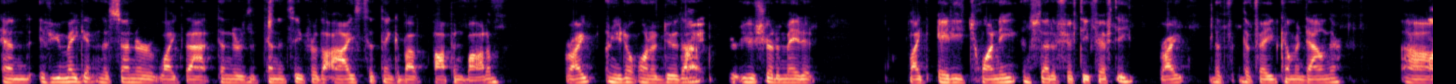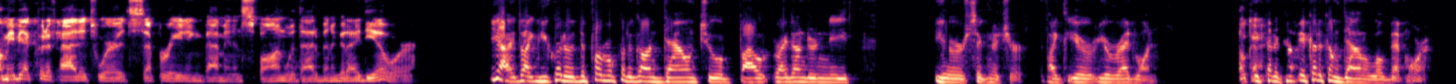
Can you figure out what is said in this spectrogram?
and if you make it in the center like that, then there's a tendency for the eyes to think about top and bottom, right? And you don't want to do that. Right. You- should have made it like 80-20 instead of 50-50, right? The the fade coming down there. Um, or maybe I could have had it to where it's separating Batman and Spawn. Would that have been a good idea? Or Yeah, like you could have the purple could have gone down to about right underneath your signature, like your your red one. okay, It could have come, it could have come down a little bit more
